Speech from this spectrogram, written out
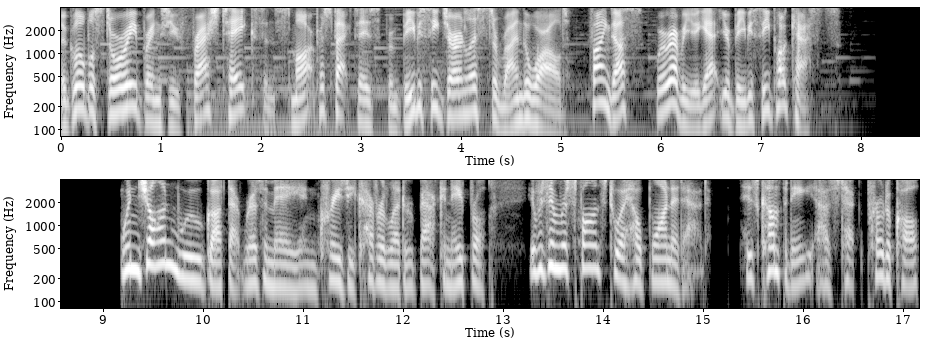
The Global Story brings you fresh takes and smart perspectives from BBC journalists around the world. Find us wherever you get your BBC podcasts. When John Wu got that resume and crazy cover letter back in April, it was in response to a Help Wanted ad. His company, Aztec Protocol,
